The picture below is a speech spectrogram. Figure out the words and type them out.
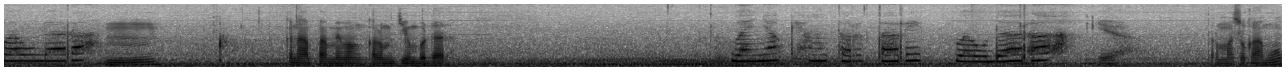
bau darah. Hmm. Kenapa memang kalau mencium bau darah? Banyak yang tertarik bau darah. Iya. Termasuk kamu?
